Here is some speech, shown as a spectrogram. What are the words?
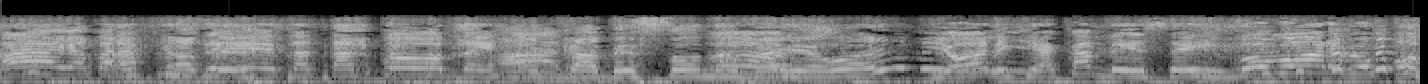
Ai, a parafuseta tá toda errada. A cabeçona Ai. velha hoje. E olha que é a cabeça, hein? Vambora, meu povo!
